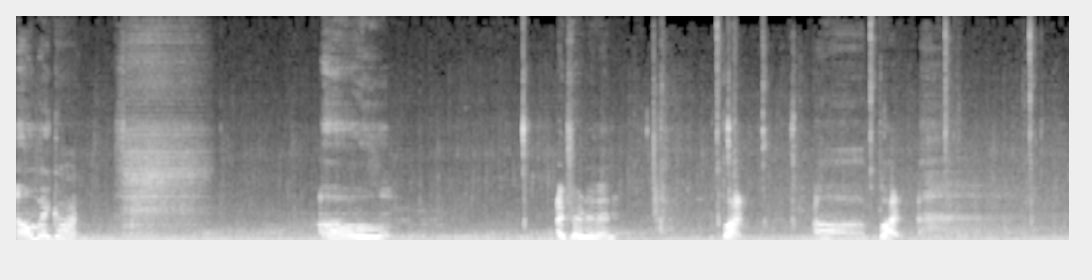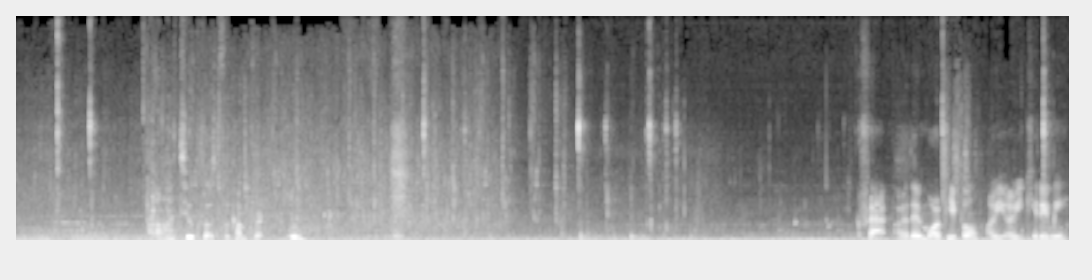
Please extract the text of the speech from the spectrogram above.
Oh my god. Oh. Adrenaline. But. Uh, but. Oh, too close for comfort. Mm. Crap, are there more people? Are you, are you kidding me?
